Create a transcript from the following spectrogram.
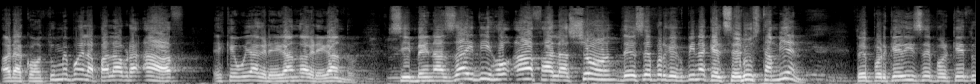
Ahora, cuando tú me pones la palabra Af, es que voy agregando, agregando. Si Benazai dijo af halashon, debe ser porque opina que el serus también. Entonces, ¿por qué dice, por qué tú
